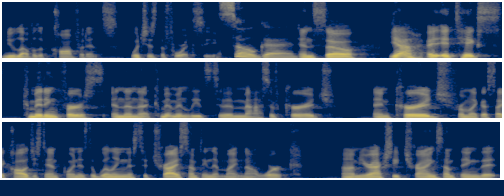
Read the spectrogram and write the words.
new levels of confidence, which is the fourth C. So good. And so, yeah, it, it takes committing first, and then that commitment leads to massive courage. And courage, from like a psychology standpoint, is the willingness to try something that might not work. Um, you're actually trying something that,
